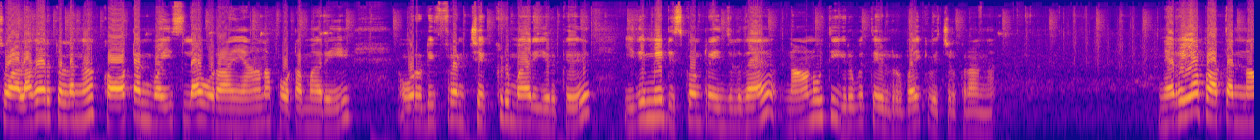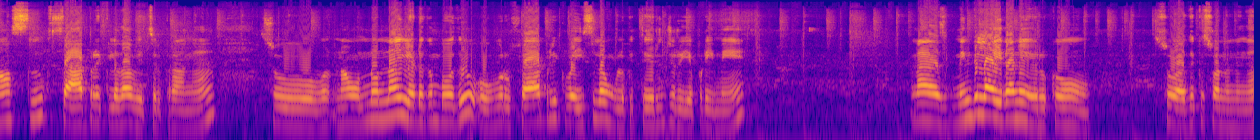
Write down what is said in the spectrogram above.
ஸோ அழகாக இருக்குல்லங்க. காட்டன் வைஸில் ஒரு யானை போட்ட மாதிரி ஒரு டிஃப்ரெண்ட் செக்குடு மாதிரி இருக்குது இதுவுமே டிஸ்கவுண்ட் ரேஞ்சில் தான் நானூற்றி இருபத்தேழு ரூபாய்க்கு வச்சுருக்குறாங்க. நிறையா பார்த்தோன்னா சில்க் ஃபேப்ரிக்கில் தான் வச்சுருக்குறாங்க. ஸோ நான் ஒன்று ஒன்றா எடுக்கும்போது ஒவ்வொரு ஃபேப்ரிக் வைஸில் உங்களுக்கு தெரிஞ்சிடும் எப்படியுமே. நான் மிங்கிள் ஆகி தானே இருக்கும். ஸோ அதுக்கு சொன்னனுங்க.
